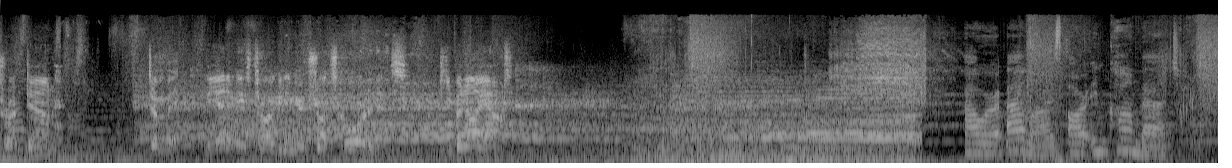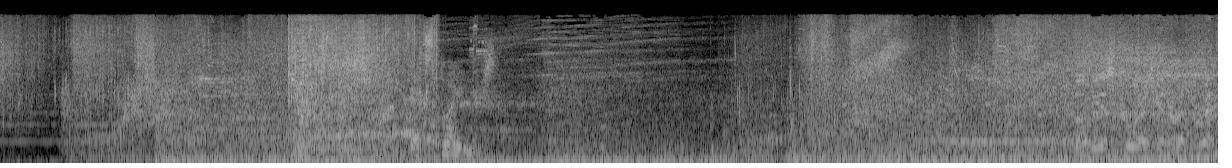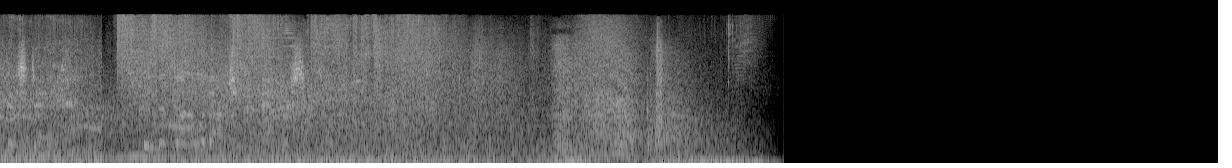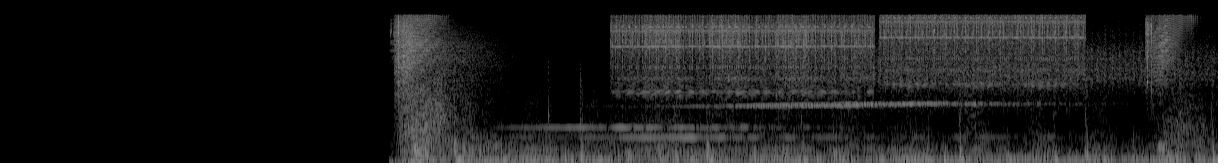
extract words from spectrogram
Truck down. Demi- The enemy's targeting your truck's coordinates. Keep an eye out. Our allies are in combat. Explain yourself. Moebius Corps is gonna regret this day. Couldn't have done it without you,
